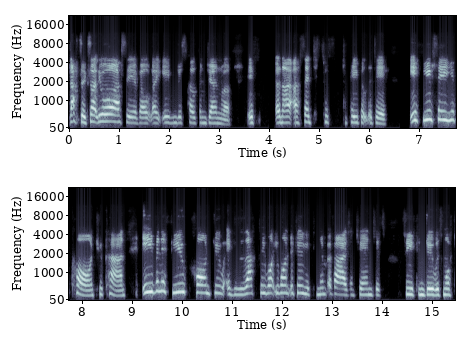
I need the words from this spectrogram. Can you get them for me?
that's exactly what I say about like even just health in general. If and I, I said to, to people today, if you say you can't, you can. Even if you can't do exactly what you want to do, you can improvise and change it so you can do as much.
